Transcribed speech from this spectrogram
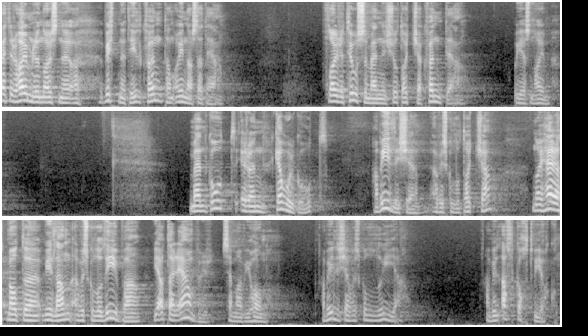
Hette heimren òsne vittne til kvönt han øynast at det. Fløyre tusen mennesker dødja kvönt det og jesen heim. Men god er en gaur god. Han vil ikkje at vi skulle dødja, Nå her at måte vi land at vi skulle liva i at der er sammen vi hånd. Han vil ikke at vi skulle lya. Han vil alt godt vi okkom.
